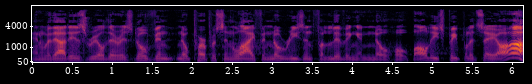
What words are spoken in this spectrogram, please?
And without Israel, there is no, vin- no purpose in life and no reason for living and no hope. All these people that say, oh,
